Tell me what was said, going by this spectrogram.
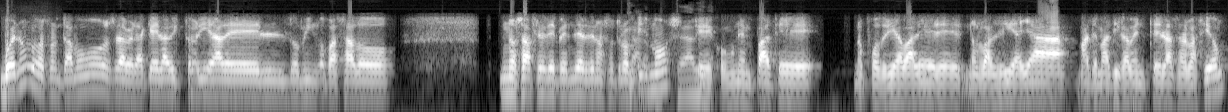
Bueno, lo afrontamos. La verdad que la victoria del domingo pasado nos hace depender de nosotros mismos, que con un empate nos podría valer, nos valdría ya matemáticamente la salvación.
